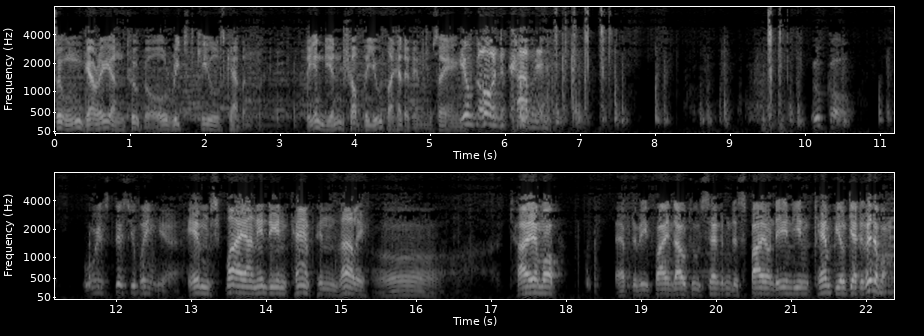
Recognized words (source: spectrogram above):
Soon Gary and Tugo reached Keel's cabin. The Indian shoved the youth ahead of him, saying, You go in the cabin. Tugo, who is this you bring here? Him spy on Indian camp in valley. Oh, tie him up. After we find out who sent him to spy on the Indian camp, you'll get rid of him.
